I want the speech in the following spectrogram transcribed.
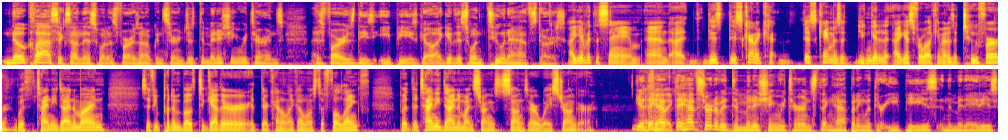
No classics on this one, as far as I'm concerned, just diminishing returns as far as these EPs go. I give this one two and a half stars. I give it the same, and uh, this this kind of this came as a you can get it. I guess for a while it came out as a twofer with Tiny Dynamite. So if you put them both together, it, they're kind of like almost a full length. But the Tiny Dynamite songs songs are way stronger. Yeah, they have like- they have sort of a diminishing returns thing happening with their EPs in the mid '80s,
